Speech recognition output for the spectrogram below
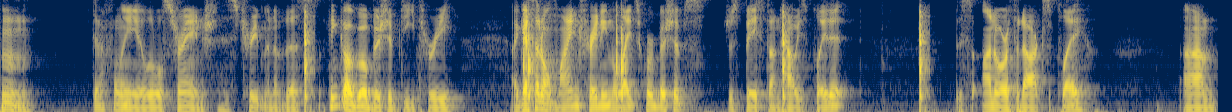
Hmm definitely a little strange, his treatment of this. I think I'll go bishop d3. I guess I don't mind trading the light square bishops, just based on how he's played it. This unorthodox play. Um,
